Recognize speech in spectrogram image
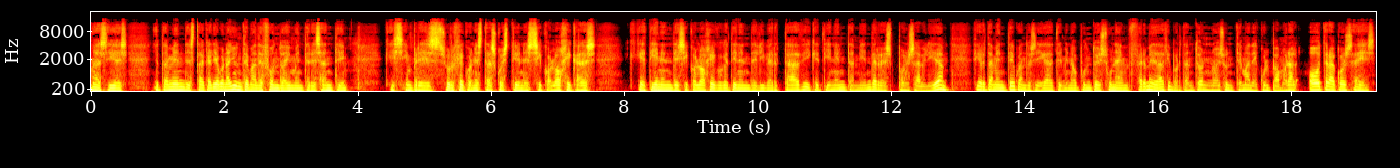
Así es. Yo también destacaría, bueno, hay un tema de fondo ahí muy interesante que siempre surge con estas cuestiones psicológicas que tienen de psicológico, que tienen de libertad y que tienen también de responsabilidad. Ciertamente, cuando se llega a determinado punto es una enfermedad y por tanto no es un tema de culpa moral. Otra cosa es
